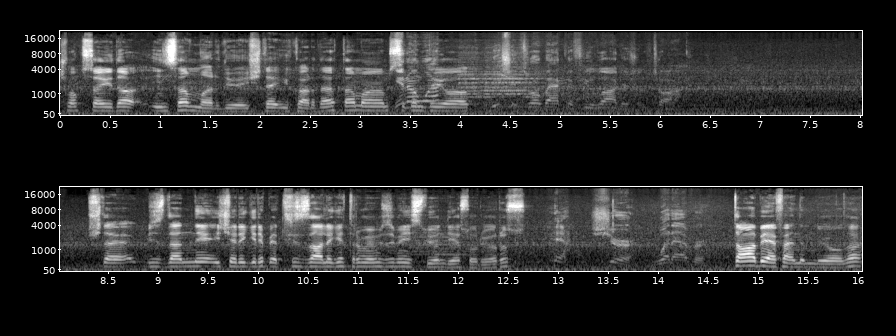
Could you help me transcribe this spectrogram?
Çok sayıda insan var diyor işte yukarıda. Tamam sıkıntı yok. İşte bizden ne içeri girip etkisiz hale getirmemizi mi istiyorsun diye soruyoruz. Yeah, sure, whatever. Tabi efendim diyor ona.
